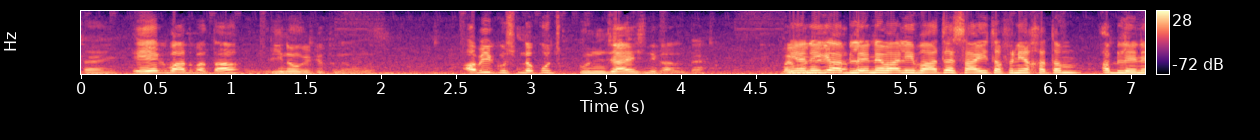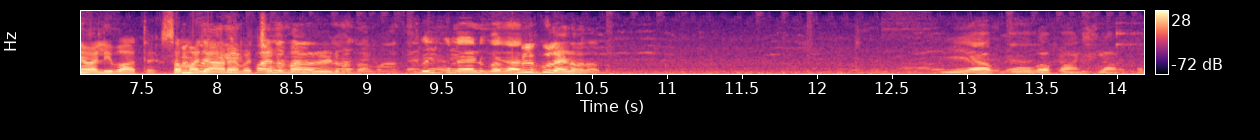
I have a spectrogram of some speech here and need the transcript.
सही। एक बात बता तीनों के कितने होंगे? अभी कुछ ना कुछ गुंजाइश निकालते हैं। यानी कि अब लेने वाली बात है साई तफनिया खत्म अब लेने वाली बात है। समझ आ रहा है फाइनल फाइनल रेट बता बिल्कुल एंड बता दो। बिल्कुल एंड बता दो। ये आपको होगा पाँच लाख का।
